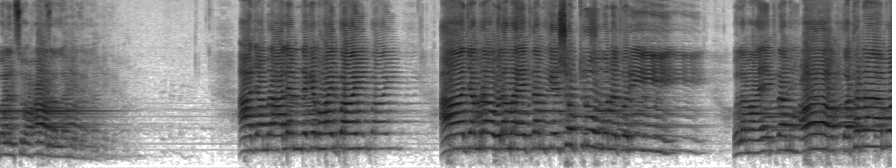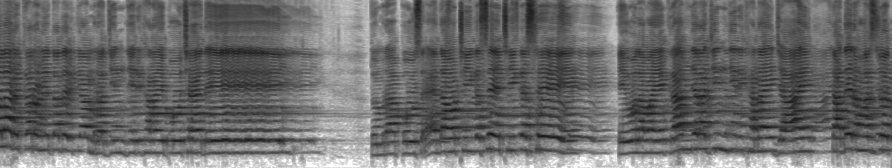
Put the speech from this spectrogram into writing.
বলেন সুবহানাল্লাহ। আজ আমরা আলেম দেখে ভয় পাই। আজ আমরা ওলামা একরামকে শত্রু মনে করি। ওলামা একরাম হক কথাটা বলার কারণে তাদেরকে আমরা জিনজিরখানায় পৌঁছায় দেই। তোমরা পৌঁছায় দাও, ঠিক আছে ঠিক আছে। এই ওলামা একরাম যারা জিনজিরখানায় যায়, তাদের হযরত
